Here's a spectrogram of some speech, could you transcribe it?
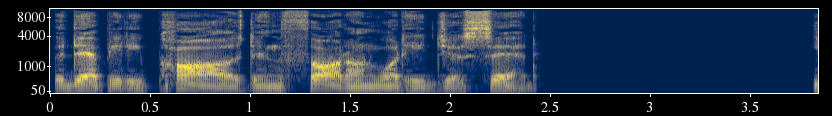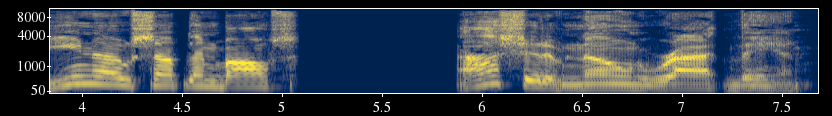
The deputy paused and thought on what he'd just said. You know something, boss? I should have known right then.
